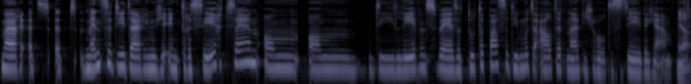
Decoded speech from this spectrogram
maar het, het, mensen die daarin geïnteresseerd zijn om, om die levenswijze toe te passen, die moeten altijd naar die grote steden gaan. Ja.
